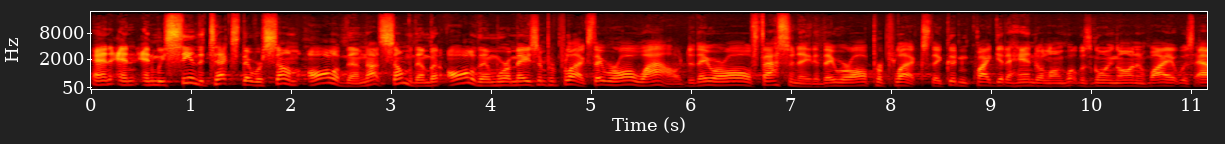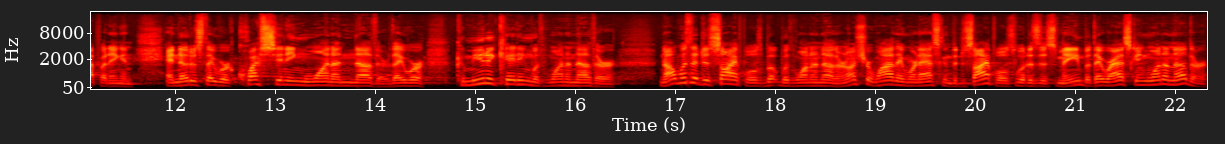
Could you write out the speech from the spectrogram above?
And, and, and we see in the text there were some, all of them, not some of them, but all of them were amazed and perplexed. They were all wowed. They were all fascinated. They were all perplexed. They couldn't quite get a handle on what was going on and why it was happening. And, and notice they were questioning one another. They were communicating with one another, not with the disciples, but with one another. I'm not sure why they weren't asking the disciples, what does this mean? But they were asking one another.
